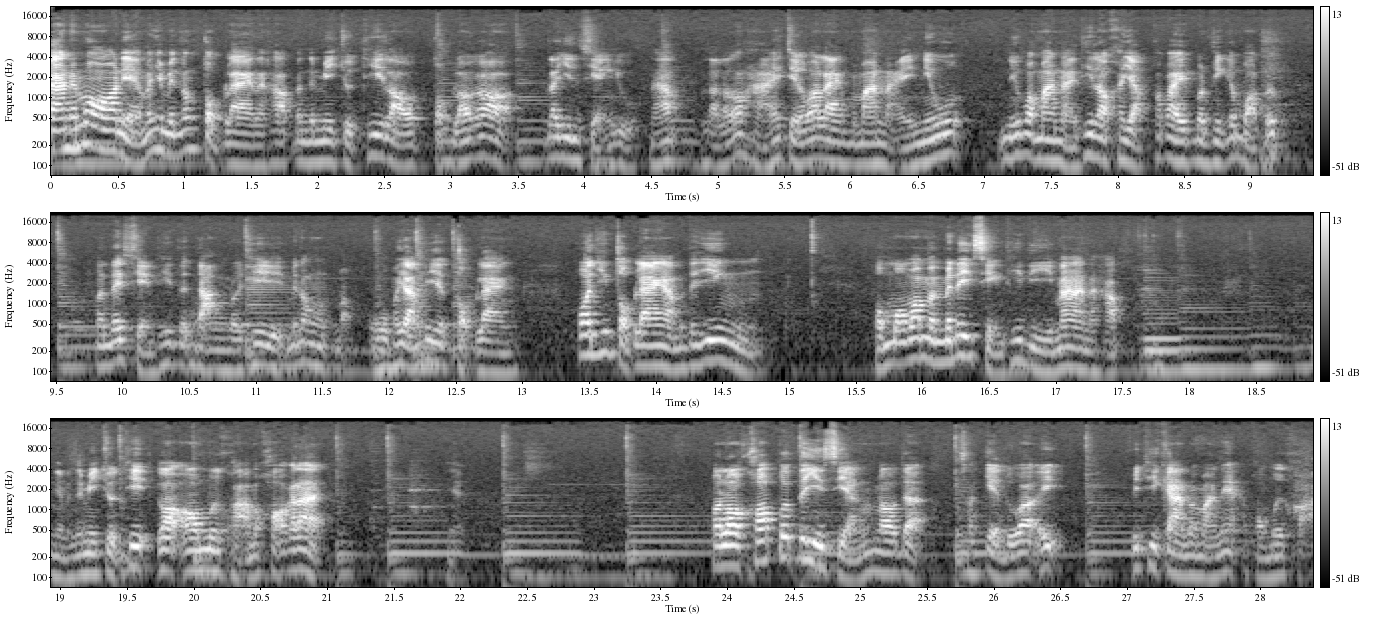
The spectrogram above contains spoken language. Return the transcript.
การแฮมเมอร์ออนเนี่ยไม่จำเป็นต้องตบแรงนะครับ มันจะมีจุดที่เราตบแล้วก็ได้ยินเสียงอยู่นะครับแล้วเราต้องหาให้เจอว่าแรงประมาณไหน นิ้ว นิ้วประมาณไหนที่เราขยับเข้าไปบนฟิงเกอร์บอร์ดปุ๊บมันได้เสียงที่ดังโดยที่ไม่ต้องแบบโอ้พยายามที่จะตบแรง เพราะยิ่งตบแรงอะมันจะยิ่ง ผมมองว่ามันไม่ได้เสียงที่ดีมากนะครับ เนี่ยมันจะมีจุดที่เราเอามือขวามาเคาะก็ได้เนี่ยพอเราเคาะปุ๊บได้ยินเสียงเราจะสังเกตดูว่าเอ้ย วิธีการประมาณเนี้ยของมือขวา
